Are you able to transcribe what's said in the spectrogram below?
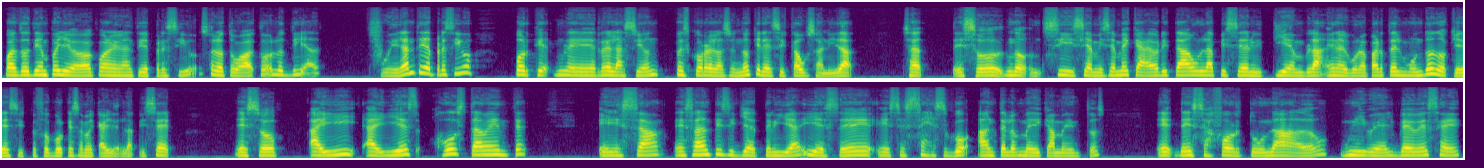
¿cuánto tiempo llevaba con el antidepresivo? ¿Se lo tomaba todos los días? ¿Fue el antidepresivo? Porque eh, relación, pues correlación no quiere decir causalidad. O sea, eso no, sí, si a mí se me cae ahorita un lapicero y tiembla en alguna parte del mundo, no quiere decir que fue porque se me cayó el lapicero. Eso, ahí, ahí es justamente esa, esa antipsiquiatría y ese, ese sesgo ante los medicamentos eh, desafortunado nivel BBC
